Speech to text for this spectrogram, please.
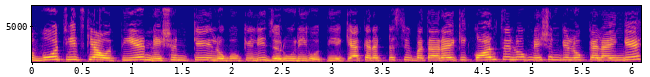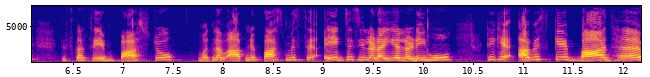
तो वो चीज़ क्या होती है? नेशन के लोगों के लिए ज़रूरी होती है। क्या कैरेक्टरिस्टिक बता रहा है कि कौन से लोग नेशन के लोग कहलाएँगे? जिसका सेम पास्ट हो। मतलब आपने पास्ट में से एक जैसी लड़ाइयाँ लड़ी हो। ठीक है, अब इसके बाद है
